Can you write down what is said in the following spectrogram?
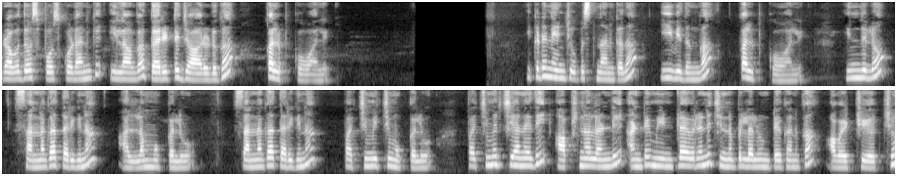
రవ్వ దోశ పోసుకోవడానికి ఇలాగా గరిటె జారుడుగా కలుపుకోవాలి. ఇక్కడ నేను చూపిస్తున్నాను కదా ఈ విధంగా కలుపుకోవాలి. ఇందులో సన్నగా తరిగిన అల్లం ముక్కలు సన్నగా తరిగిన పచ్చిమిర్చి ముక్కలు. పచ్చిమిర్చి అనేది ఆప్షనల్ అండి. అంటే మీ ఇంట్లో ఎవరైనా చిన్నపిల్లలు ఉంటే కనుక అవాయిడ్ చేయొచ్చు.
